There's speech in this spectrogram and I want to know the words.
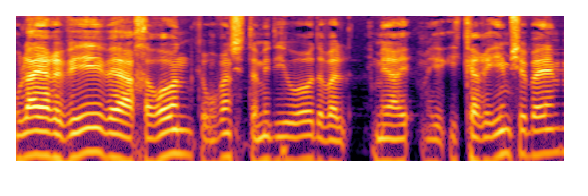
אולי הרביעי והאחרון, כמובן שתמיד יהיו עוד, אבל מהעיקריים שבהם,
